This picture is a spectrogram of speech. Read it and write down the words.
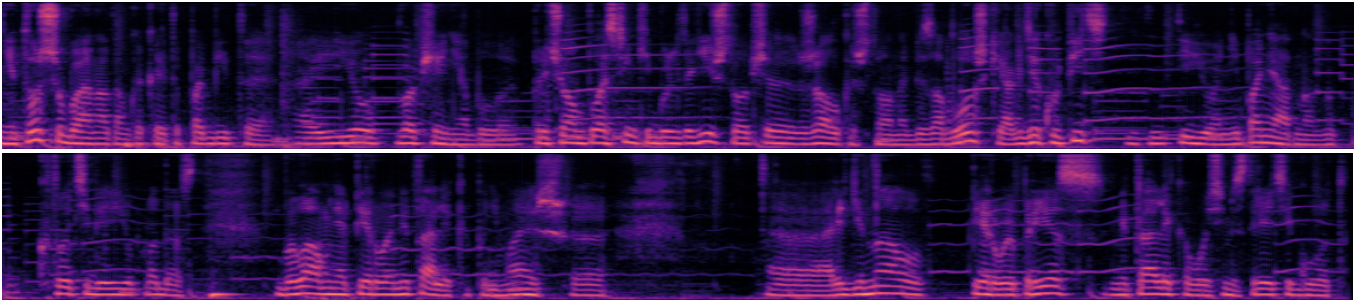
Не то, чтобы она там какая-то побитая, а ее вообще не было. Причем пластинки были такие, что вообще жалко, что она без обложки. А где купить ее, непонятно. Ну, кто тебе ее продаст? Была у меня первая металлика, понимаешь? Оригинал, первый пресс, металлика, 83 год.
